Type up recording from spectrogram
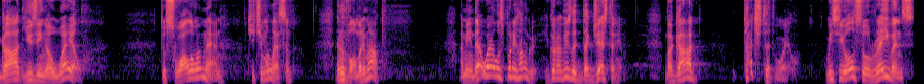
God using a whale to swallow a man, teach him a lesson and vomit him out. I mean that whale was pretty hungry. He could have easily digested him. But God touched that whale. We see also ravens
